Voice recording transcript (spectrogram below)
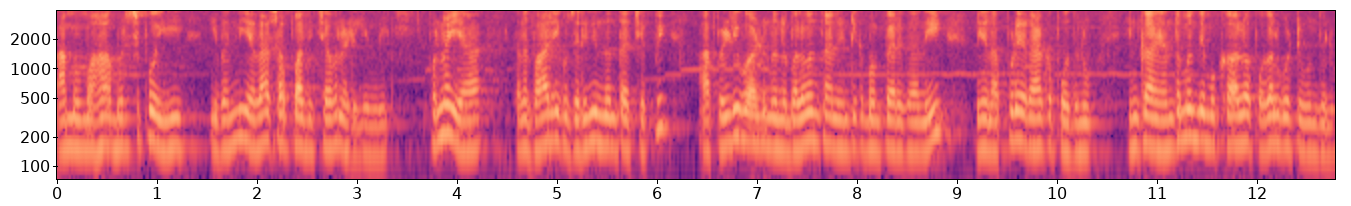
ఆమె మహా మురిసిపోయి ఇవన్నీ ఎలా సంపాదించావని అడిగింది. పున్నయ్య తన భార్యకు జరిగిందంతా చెప్పి ఆ పెళ్ళి వాళ్ళు నన్ను బలవంతాన్ని ఇంటికి పంపారు కానీ నేను అప్పుడే రాకపోదును. ఇంకా ఎంతమంది ముఖాలో పగలగొట్టి ఉందును?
